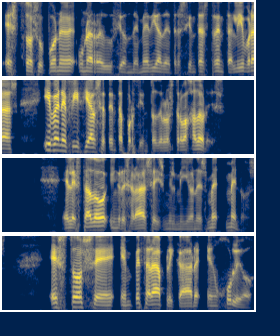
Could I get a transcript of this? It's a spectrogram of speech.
Esto supone una reducción de media de 330 libras y beneficia al 70% de los trabajadores. El Estado ingresará 6.000 millones menos. Esto se empezará a aplicar en julio,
